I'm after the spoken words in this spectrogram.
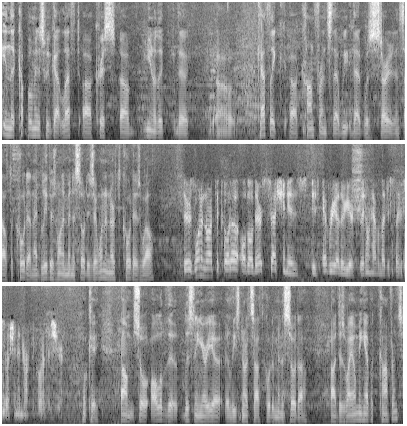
in the couple of minutes we've got left, uh, Chris, uh, you know the the uh, Catholic uh, conference that we that was started in South Dakota, and I believe there's one in Minnesota. Is there one in North Dakota as well? There's one in North Dakota, although their session is is every other year, so they don't have a legislative session in North Dakota this year. Okay. Um, so all of the listening area, at least North, South Dakota, Minnesota. Uh, does Wyoming have a conference?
